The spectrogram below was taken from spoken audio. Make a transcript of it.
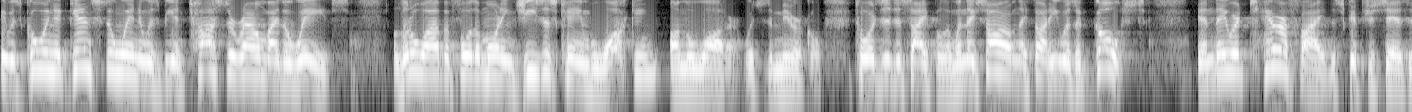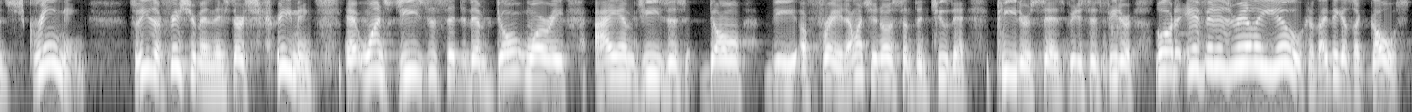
It was going against the wind and was being tossed around by the waves. A little while before the morning, Jesus came walking on the water, which is a miracle, towards the disciple. And when they saw him, they thought he was a ghost. And they were terrified, the scripture says, and screaming. So these are fishermen, and they start screaming. At once, Jesus said to them, Don't worry, I am Jesus. Don't be afraid. I want you to notice something too that Peter says. Peter says, Peter, Lord, if it is really you, because I think it's a ghost,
